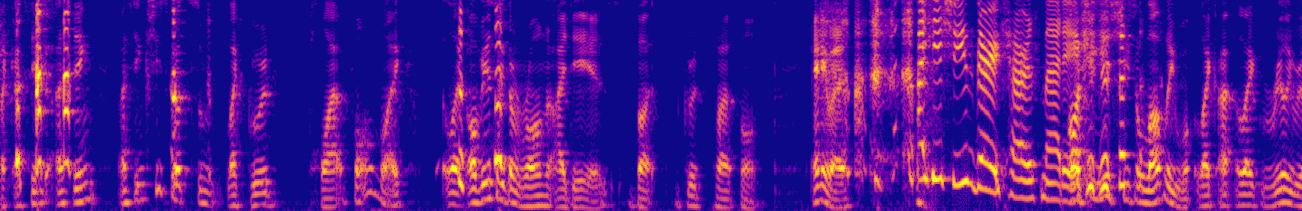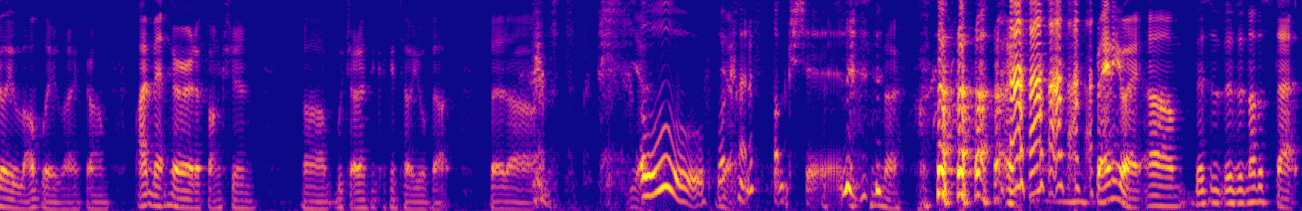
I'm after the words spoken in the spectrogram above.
Like I think, I think, I think she's got some like good platform. Like, like obviously the wrong ideas, but good platform. Anyway, I hear she's very charismatic. oh, she is. She's a lovely, like, uh, like really, really lovely. Like, um, I met her at a function, um, which I don't think I can tell you about, but um, yeah. Ooh, what Yeah. kind of function? no. but anyway, um, there's a, there's another stat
